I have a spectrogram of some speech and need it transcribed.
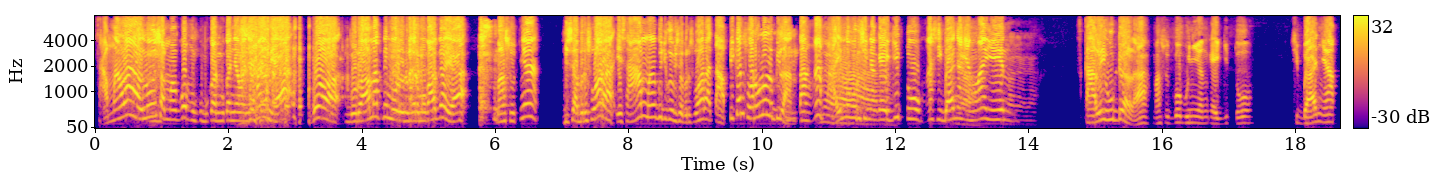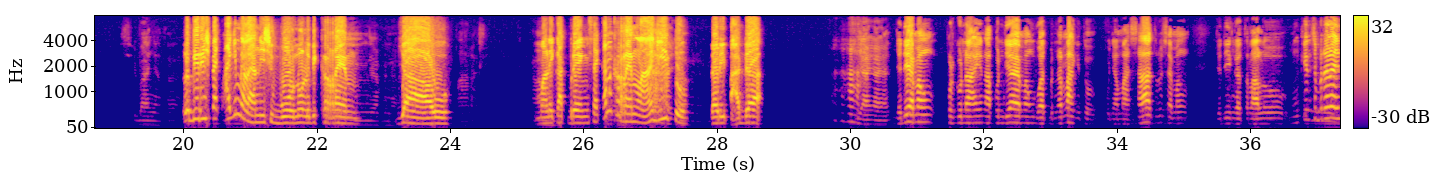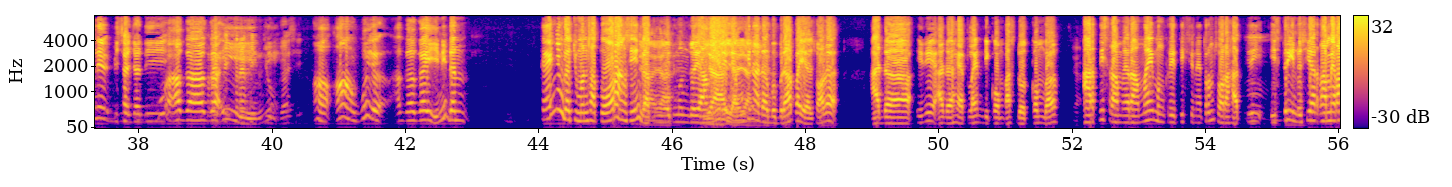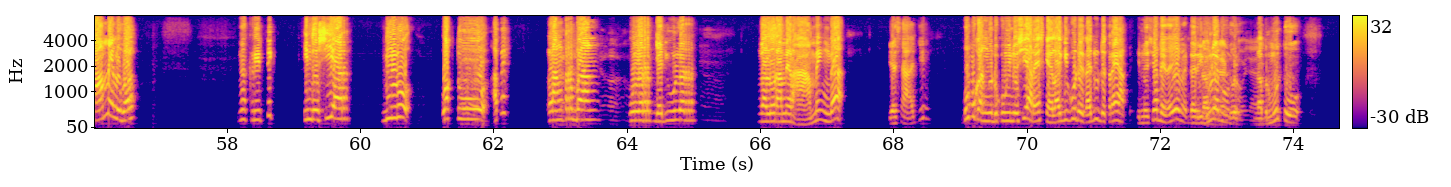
Sama lah lu sama gua bukan bukan nyamain ya. Gua bodo amat nih mau lu denger mau kagak ya. Maksudnya bisa bersuara. Ya sama gue juga bisa bersuara. Tapi kan suara lu lebih lantang. Ngapain lu Nah. ngurusin yang kayak gitu? Masih banyak Ya, yang lain. Ya, ya, ya. Sekali udah lah maksud gue bunyi yang kayak gitu. Si banyak. Si banyak lebih respect lagi Melanie Subono lebih keren. Hmm, ya benar. jauh. Parah sih. malaikat brengsek kan keren lagi Ah, tuh. iya, benar. daripada. Ya, ya, ya. jadi emang pergunain akun dia emang buat bener lah gitu. Punya masa terus emang jadi nggak terlalu mungkin sebenarnya ini bisa jadi agak-agak ini. juga sih. Ah ah gue ya agak-agak ini dan kayaknya nggak cuma satu orang sih nggak Ya, ya. nggak cuma Zoya Ya, ya, ya, mungkin ya, ada ya. beberapa ya soalnya ada ini ada headline di kompas.com bal Ya. artis ramai-ramai mengkritik sinetron suara hati Hmm. istri Indosiar rame-rame loh bal ngekritik Indosiar dulu waktu Eh. apa ya? lang terbang Ya. ular jadi ular Hmm. nggak lu rame-rame enggak biasa aja gue bukan ngedukung Indosiar ya sekali lagi gue dari tadi udah teriak. Indosiar dari tadi dari Udah, dulu dari emang dulu, udah ya. nggak bermutu.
